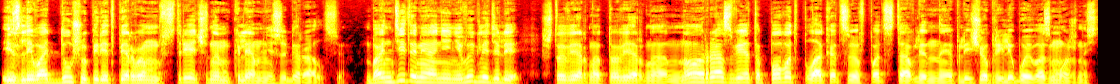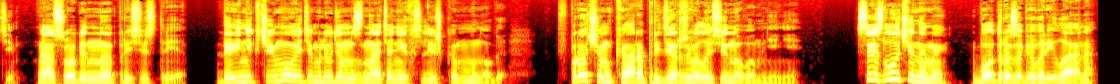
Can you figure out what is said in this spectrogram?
Изливать душу перед первым встречным Клем не собирался. Бандитами они не выглядели, что верно, то верно, но разве это повод плакаться в подставленное плечо при любой возможности? Особенно при сестре. Да и ни к чему этим людям знать о них слишком много. Впрочем, Кара придерживалась иного мнения. «С излучены мы», — бодро заговорила она.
